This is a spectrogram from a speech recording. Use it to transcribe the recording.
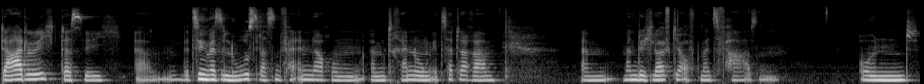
dadurch, dass ich, ähm, beziehungsweise Loslassen, Veränderung, ähm, Trennung etc., ähm, man durchläuft ja oftmals Phasen. Und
